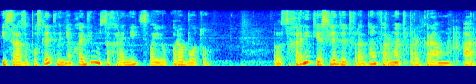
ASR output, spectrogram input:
И сразу после этого необходимо сохранить свою работу. Сохранить ее следует в родном формате программы ART.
